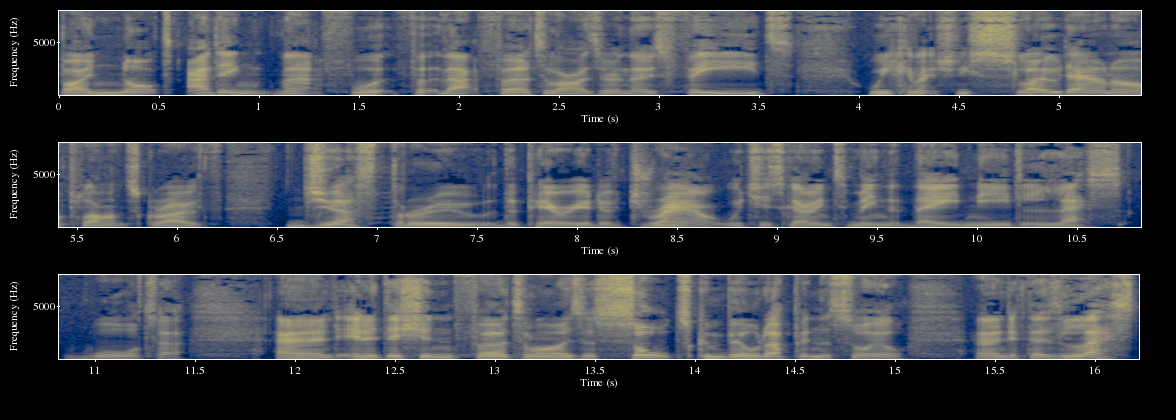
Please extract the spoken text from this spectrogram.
by not adding that that fertilizer and those feeds, we can actually slow down our plants' growth just through the period of drought, which is going to mean that they need less water. And in addition, fertilizer salts can build up in the soil, and if there's less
